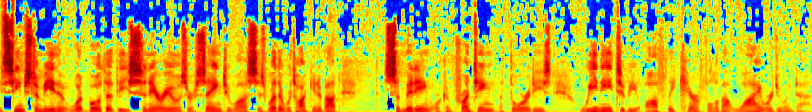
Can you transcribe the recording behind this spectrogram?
It seems to me that what both of these scenarios are saying to us is whether we're talking about submitting or confronting authorities, we need to be awfully careful about why we're doing that.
